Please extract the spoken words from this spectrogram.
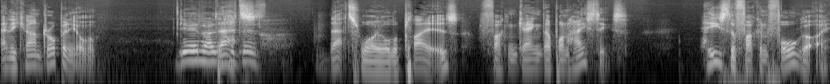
and he can't drop any of them. Yeah, no, That's that's why all the players fucking ganged up on Hastings. He's the fucking fall guy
